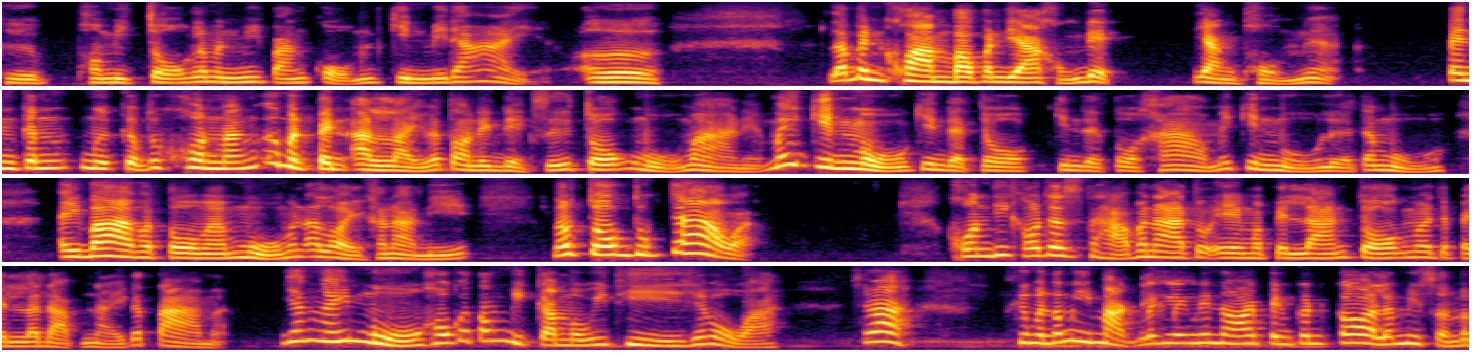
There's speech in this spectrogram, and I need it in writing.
คือ พอมีโจ๊กแล้วมันมีปลาทั้งโกมันกินไม่ได้ เออ แล้วเป็นความเบาปัญญาของเด็กอย่างผมเนี่ย เป็นกันมือเกือบทุกคนมั้งเออมันเป็นอะไรว่าตอนเด็กๆ ซื้อโจ๊กหมูมาเนี่ย ไม่กินหมูกินแต่โจ๊กกินแต่ตัวข้าว ไม่กินหมูเหลือแต่หมู ไอ้บ้าพอโตมาหมูมันอร่อยขนาดนี้ แล้วโจ๊กทุกเจ้า อะ คนที่เขาจะสถาปนาตัวเองมาเป็นร้านโจ๊กไม่ว่าจะเป็นระดับไหนก็ตามอะยังไงหมูเขาก็ต้องมีกรรมวิธีใช่ป่าวะใช่ป่ะ คือมันต้องมีหมักเล็กๆน้อยๆเป็นก้อนๆแล้วมีส่วนผ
